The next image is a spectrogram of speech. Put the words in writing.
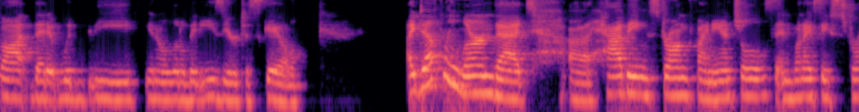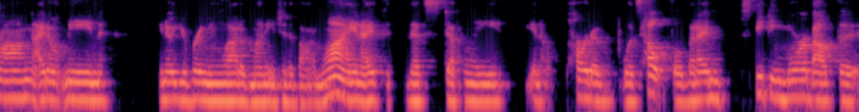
thought that it would be, you know, a little bit easier to scale. I definitely learned that uh, having strong financials, and when I say strong, I don't mean, you know, you're bringing a lot of money to the bottom line. I that's definitely, you know, part of what's helpful. But I'm speaking more about the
